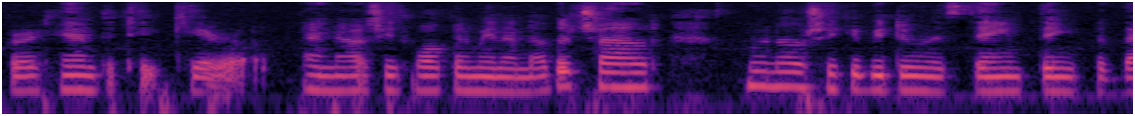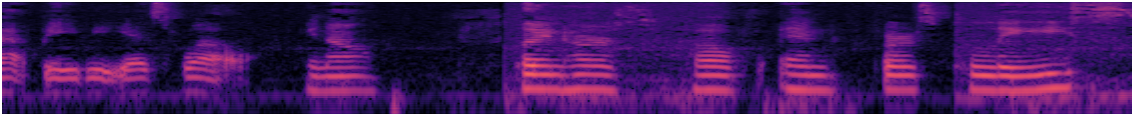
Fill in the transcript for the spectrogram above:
for him to take care of. And now she's welcoming another child. Who knows, she could be doing the same thing for that baby as well, you know? Putting herself in first place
